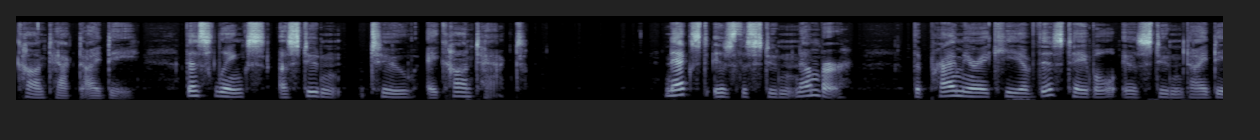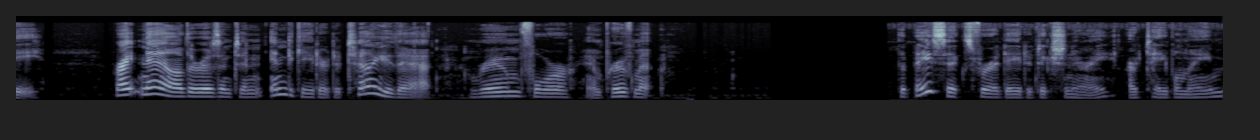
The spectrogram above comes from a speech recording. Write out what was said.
Contact ID. This links a student to a contact. Next is the student number. The primary key of this table is student ID. Right now, there isn't an indicator to tell you that. Room for improvement. The basics for a data dictionary are table name,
